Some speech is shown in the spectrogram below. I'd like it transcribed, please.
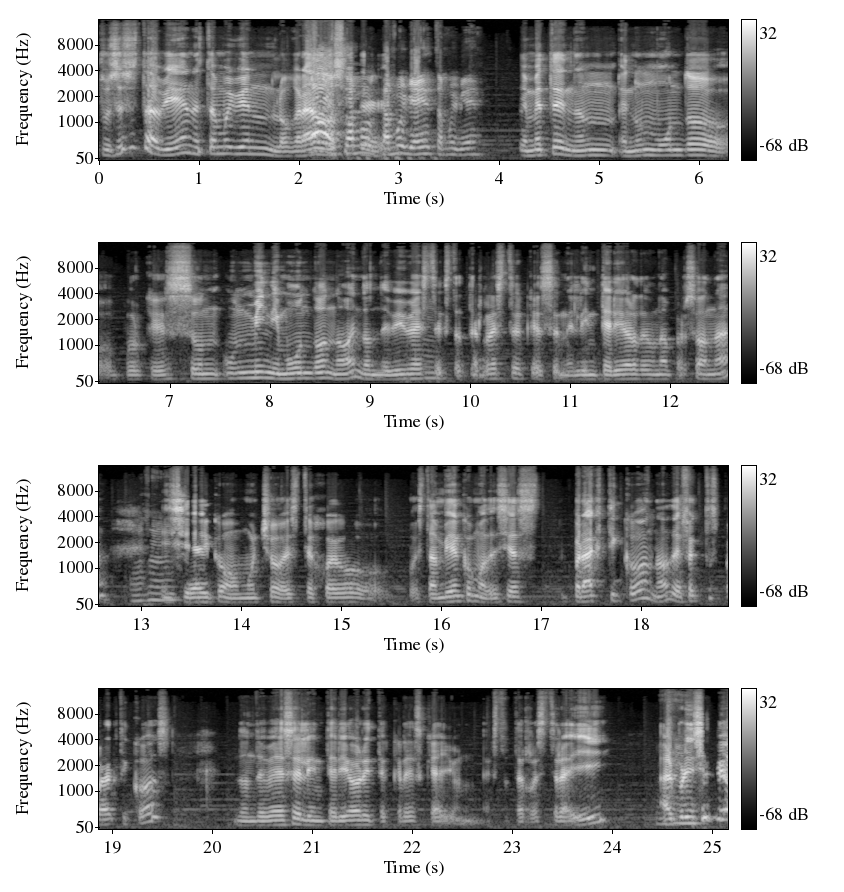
pues eso está bien, está muy bien logrado. No, está, muy, te- está muy bien, está muy bien. Te mete en un, en un mundo, porque es un, un mini mundo, ¿no? En donde vive este extraterrestre que es en el interior de una persona. Y sí hay como mucho este juego, pues también como decías, práctico, ¿no? De efectos prácticos, donde ves el interior y te crees que hay un extraterrestre ahí. Al principio,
